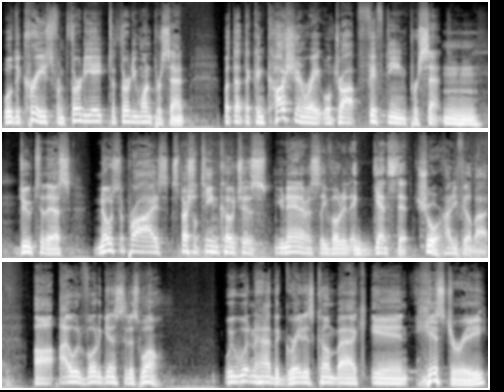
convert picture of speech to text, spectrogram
will decrease from 38 to 31 percent, but that the concussion rate will drop 15 percent Mm-hmm. due to this. No surprise, special team coaches unanimously voted against it. Sure. How do you feel about it? Uh, I would vote against it as well. We wouldn't have had the greatest comeback in history,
